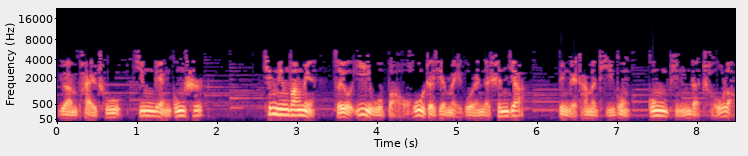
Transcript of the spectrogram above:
愿派出精练工师。清廷方面则有义务保护这些美国人的身家，并给他们提供公平的酬劳。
